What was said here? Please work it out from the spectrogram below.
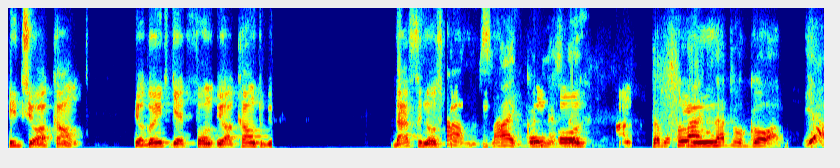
hits your account, you're going to get phone. Your account to be. That's in Australia. My goodness, the, the flags that will go up. Yeah,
